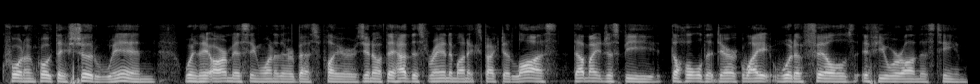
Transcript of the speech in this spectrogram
quote unquote they should win where they are missing one of their best players. You know, if they have this random unexpected loss, that might just be the hole that Derek White would have filled if he were on this team.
